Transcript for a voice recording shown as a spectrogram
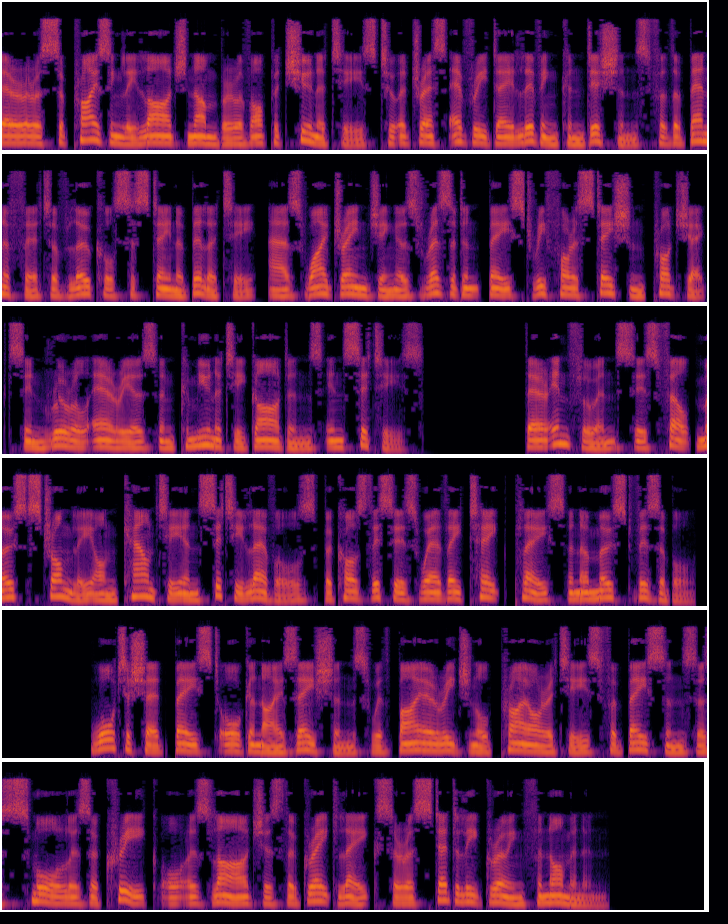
There are a surprisingly large number of opportunities to address everyday living conditions for the benefit of local sustainability, as wide-ranging as resident-based reforestation projects in rural areas and community gardens in cities. Their influence is felt most strongly on county and city levels because this is where they take place and are most visible. Watershed-based organizations with bioregional priorities for basins as small as a creek or as large as the Great Lakes are a steadily growing phenomenon.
